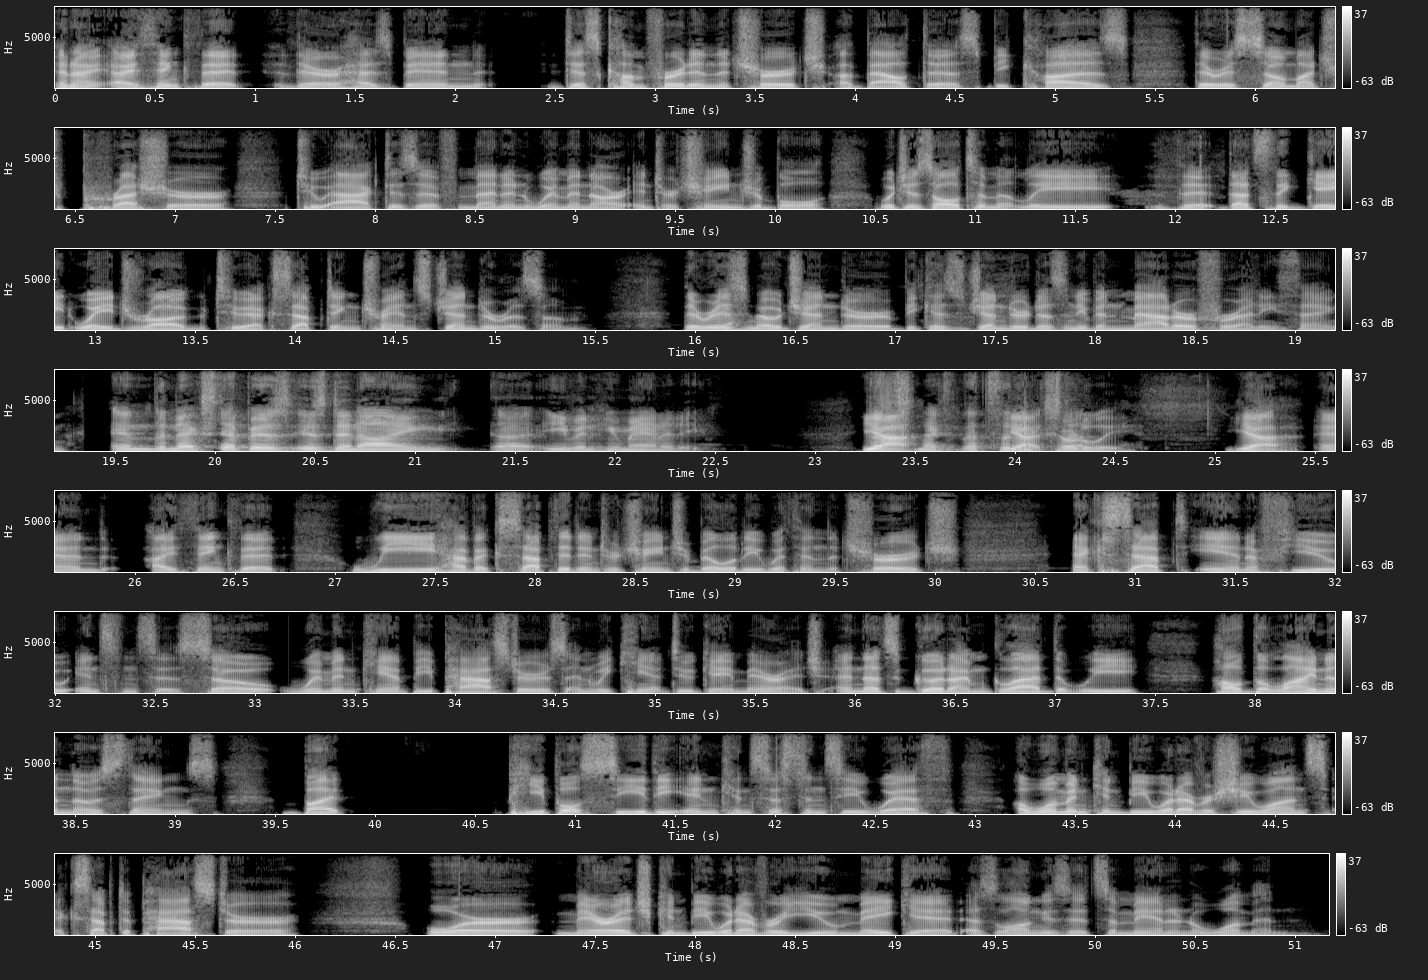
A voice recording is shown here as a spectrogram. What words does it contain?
And I, I think that there has been discomfort in the church about this because there is so much pressure to act as if men and women are interchangeable, which is ultimately the that's the gateway drug to accepting transgenderism. There is no gender because gender doesn't even matter for anything. And the next step is is denying uh, even humanity. Yeah, That's, next, that's the yeah, next step. totally. Yeah, and I think that we have accepted interchangeability within the church, except in a few instances. So women can't be pastors, and we can't do gay marriage, and that's good. I'm glad that we held the line in those things, but people see the inconsistency with a woman can be whatever she wants except a pastor or marriage can be whatever you make it as long as it's a man and a woman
